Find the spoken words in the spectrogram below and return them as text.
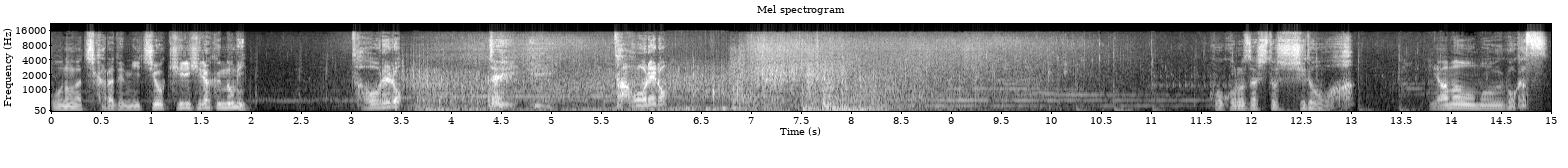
斧が力で道を切り開くのみ。倒れろ。倒れろ。志と指導は山をも動かす。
